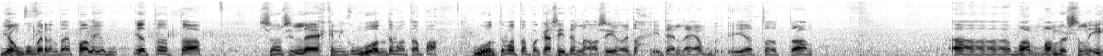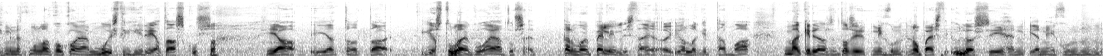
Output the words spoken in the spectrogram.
jonkun verran tai paljon ja tota, se on sille ehkä niinku luonteva tapa, luonteva tapa käsitellä asioita itselle ja, ja tota, Uh, mä, mä oon myös sellainen ihminen, että mulla on koko ajan muistikirja taskussa. Ja, ja tota, jos tulee joku ajatus, että tämän voi pelillistää jo, jollakin tapaa, niin mä kirjoitan sen tosi niin kuin, nopeasti ylös siihen ja niin kuin,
